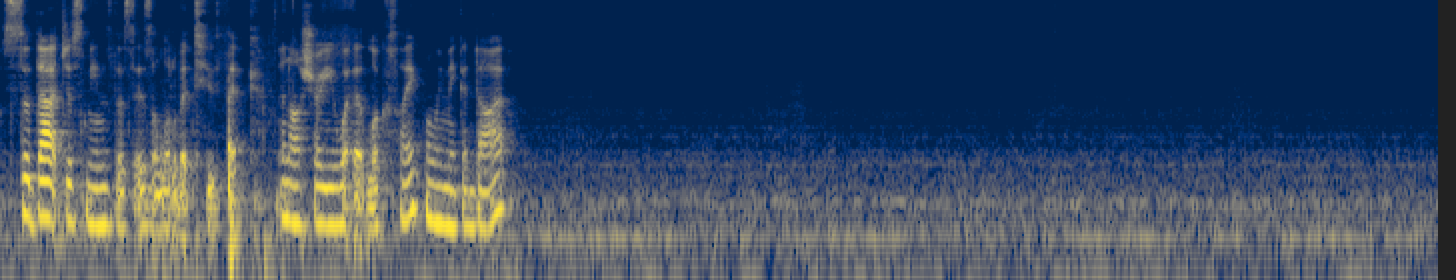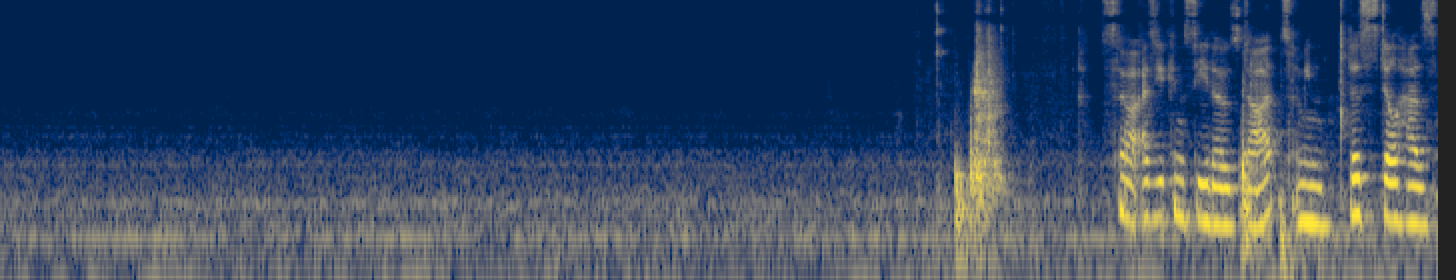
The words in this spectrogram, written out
So that just means this is a little bit too thick. And I'll show you what it looks like when we make a dot. So as you can see those dots, I mean, this still has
